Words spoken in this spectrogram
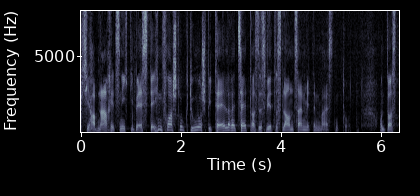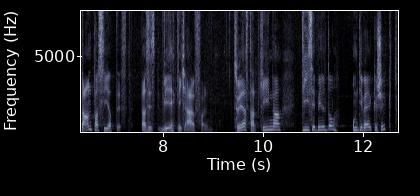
Sie haben auch jetzt nicht die beste Infrastruktur, Spitäler etc. Also es wird das Land sein mit den meisten Toten. Und was dann passiert ist, das ist wirklich auffallend. Zuerst hat China diese Bilder um die Welt geschickt.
